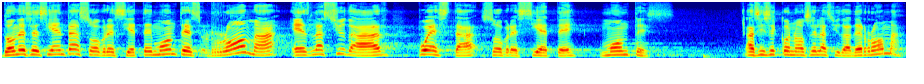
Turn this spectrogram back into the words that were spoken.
¿Dónde se sienta? Sobre siete montes. Roma es la ciudad puesta sobre siete montes. Así se conoce la ciudad de Roma.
